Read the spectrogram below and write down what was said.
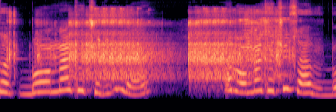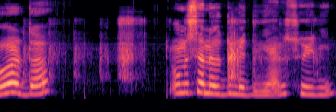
Bu ondan kaçıyor değil mi? Abi ondan kaçıyorsa abi bu arada onu sen öldürmedin yani söyleyeyim.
